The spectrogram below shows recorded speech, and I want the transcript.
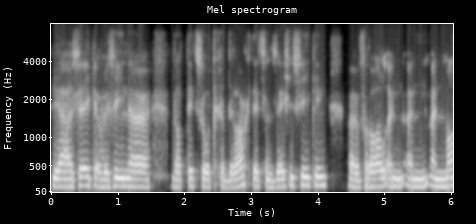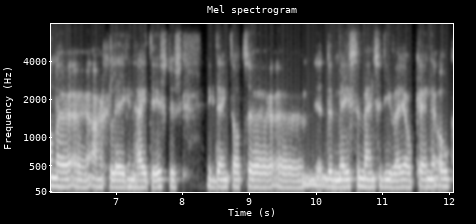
Ja, zeker. We zien uh, dat dit soort gedrag, dit sensation seeking, uh, vooral een, een, een mannen-aangelegenheid uh, is. Dus ik denk dat de meeste mensen die wij ook kennen, ook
